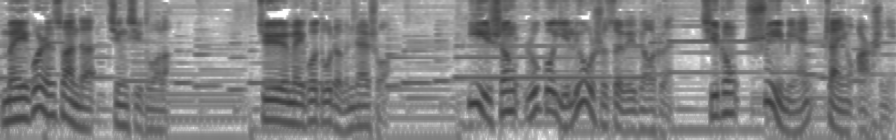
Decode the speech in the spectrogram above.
美国人算的精细多了。据美国读者文摘说，一生如果以六十岁为标准，其中睡眠占用二十年，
